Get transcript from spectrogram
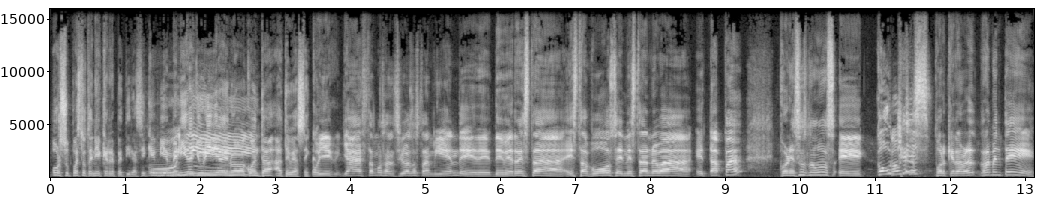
por supuesto tenía que repetir. Así que bienvenida Oye. Yuridia de nueva cuenta a TV Azteca. Oye, ya estamos ansiosos también de, de- de ver esta, esta voz en esta nueva etapa con esos nuevos eh, coaches, Coaches. porque la verdad, realmente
